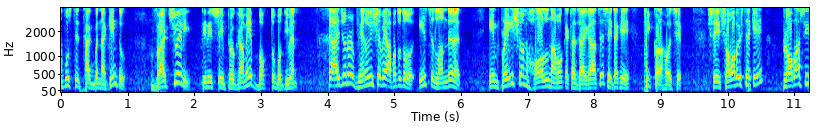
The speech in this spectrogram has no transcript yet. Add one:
উপস্থিত থাকবেন না, কিন্তু ভার্চুয়ালি তিনি সেই প্রোগ্রামে বক্তব্য দিবেন। আয়োজনের ভেন্যু হিসেবে আপাতত ইস্ট লন্ডনের ইমপ্রেশন হল নামক একটা জায়গা আছে, সেটাকে ঠিক করা হয়েছে। সেই সমাবেশ থেকে প্রবাসী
